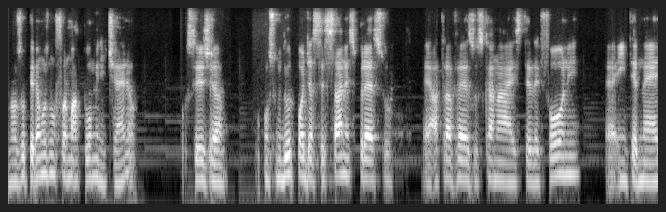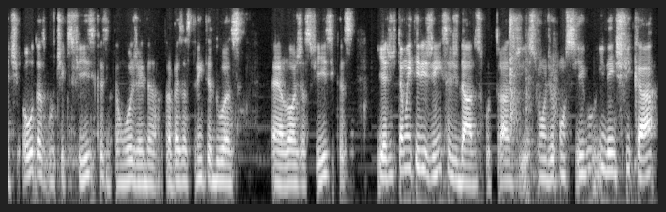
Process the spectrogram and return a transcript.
nós operamos no formato omnichannel, ou seja, o consumidor pode acessar Nespresso é, através dos canais telefone, é, internet ou das boutiques físicas, então hoje ainda através das 32 é, lojas físicas, e a gente tem uma inteligência de dados por trás disso, onde eu consigo identificar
